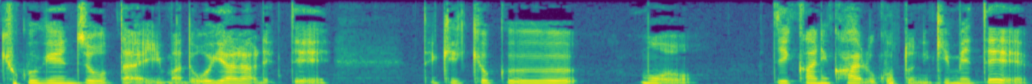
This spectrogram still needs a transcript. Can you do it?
極限状態まで追いやられて。で結局もう実家に帰ることに決めて。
